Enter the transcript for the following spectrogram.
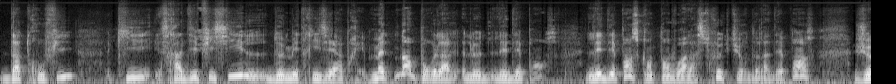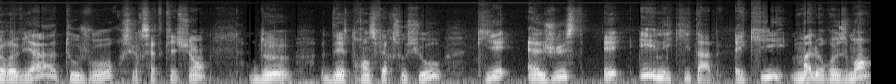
d'atrophie qui sera difficile de maîtriser après. Maintenant, pour les dépenses. Les dépenses, quand on voit la structure de la dépense, je reviens toujours sur cette question de, des transferts sociaux qui est injuste et inéquitable et qui malheureusement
